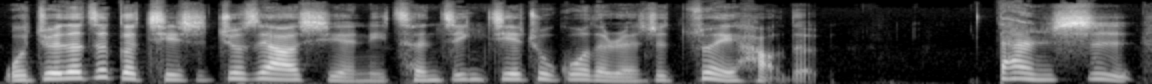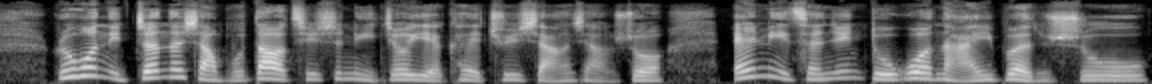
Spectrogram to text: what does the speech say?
我觉得这个其实就是要写你曾经接触过的人是最好的。但是，如果你真的想不到，其实你就也可以去想想说，诶，你曾经读过哪一本书，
